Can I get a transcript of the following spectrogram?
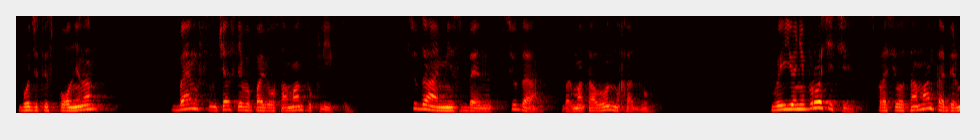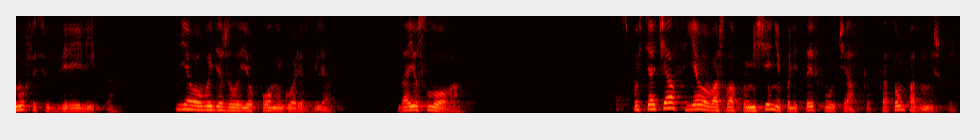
Будет исполнено?» Бэнкс участливо повел Саманту к лифту. «Сюда, мисс Беннет, сюда», – бормотал он на ходу. «Вы ее не бросите?» – спросила Саманта, обернувшись у дверей лифта. Ева выдержала ее полный горе взгляд. «Даю слово». Спустя час Ева вошла в помещение полицейского участка с котом под мышкой.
